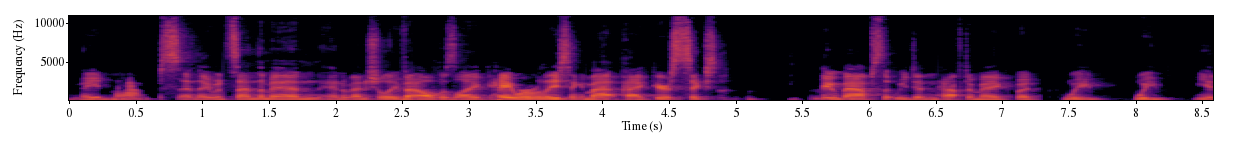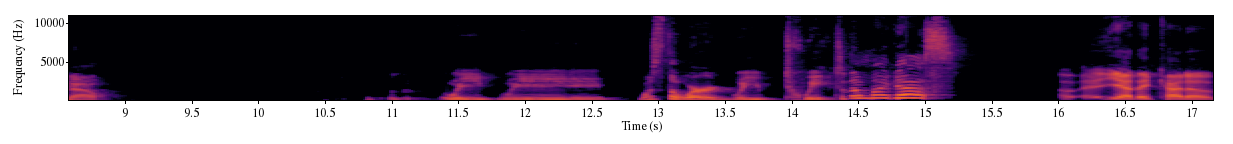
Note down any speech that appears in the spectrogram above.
made maps, and they would send them in, and eventually Valve was like, "Hey, we're releasing a map pack. Here's six new maps that we didn't have to make, but we we you know we we what's the word? We tweaked them, I guess." Uh, uh, yeah, they kind of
